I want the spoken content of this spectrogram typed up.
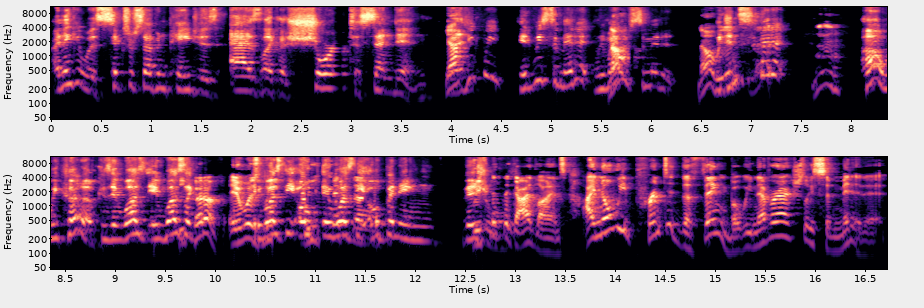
I think it was six or seven pages as like a short to send in. Yeah. I think we did. We submit it. We might No. have submitted. No, we, didn't submit it. Mm, Oh, we could have because it was it was we like could have. It was. it was the op- it was the opening We visual. fit the guidelines. I know we printed the thing, but we never actually submitted it.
